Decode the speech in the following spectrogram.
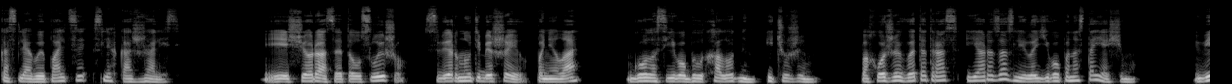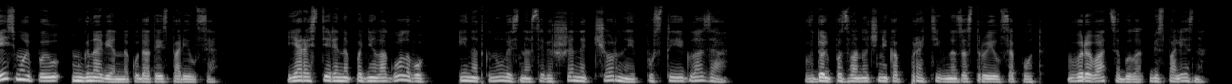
Костлявые пальцы слегка сжались. Еще раз это услышу, сверну тебе шею, поняла?» Голос его был холодным и чужим. Похоже, в этот раз я разозлила его по-настоящему. Весь мой пыл мгновенно куда-то испарился. Я растерянно подняла голову и наткнулась на совершенно черные пустые глаза. Вдоль позвоночника противно заструился пот. Вырываться было бесполезно.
